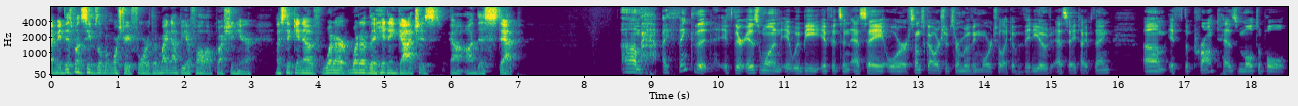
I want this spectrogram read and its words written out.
I mean this one seems a little bit more straightforward. There might not be a follow-up question here. I was thinking of what are what are the hidden gotchas uh, on this step? Um, I think that if there is one, it would be if it's an essay or some scholarships are moving more to like a video essay type thing. Um, if the prompt has multiple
